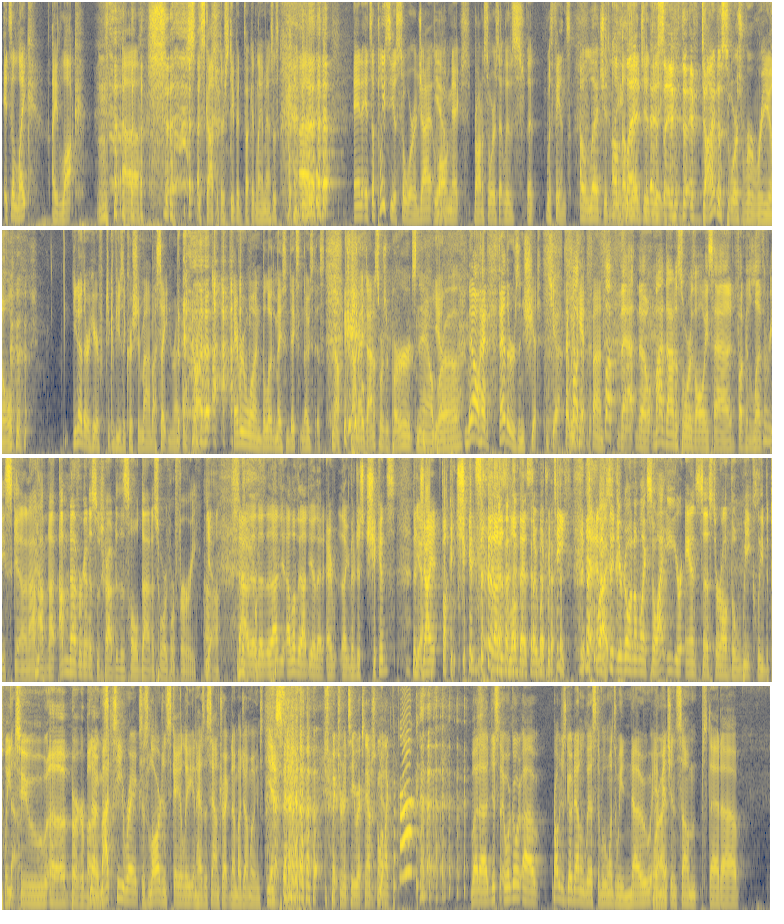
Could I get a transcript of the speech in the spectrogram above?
it's a lake, a lock. uh, the Scots with their stupid fucking landmasses. Uh, and it's a plesiosaur, a giant Yeah. long-necked brontosaurus that lives that, with fins. Allegedly. Allegedly. So if the, if dinosaurs were real, You know they're here to confuse the Christian mind by Satan, right? right. Everyone below the Mason Dixon knows this. No, no, man. Dinosaurs are birds now, Yeah. bruh. They all had feathers and shit. Yeah. That we Fuck- can't find. Fuck that. No, my dinosaurs always had fucking leathery skin. I, I'm not. I'm never gonna subscribe to this whole dinosaurs were furry. Uh-uh. Yeah. Nah, the, the, the idea, I love the idea that ev like they're just chickens. They're Yeah. giant fucking chickens. and I just love that so much with teeth. Yeah, and I'm Right. sitting here going, I'm like, so I eat your ancestor on the weekly between No. two uh, burger buns. No, my T Rex is large and scaly and has a soundtrack done by John Williams. Yes. just picturing a T Rex now, just going like. But uh, just we're going uh, probably just go down a list of the ones we know and Right. mention some that uh,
